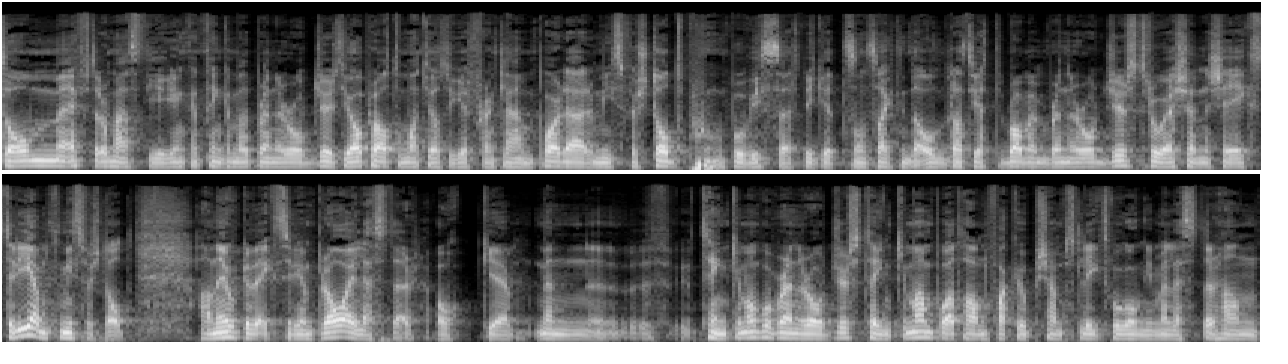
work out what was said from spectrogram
de efter de här stegen kan tänka mig att Brennan Rodgers, jag pratar om att jag tycker att Frank Lampard är missförstådd på, på visst sätt, vilket som sagt inte åldrats jättebra, men Brennan Rodgers tror jag känner sig extremt missförstådd. Han har gjort det extremt bra i Leicester, och, eh, men eh, tänker man på Brennan Rodgers, tänker man på att han fuckade upp Champions League två gånger med Leicester, han,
